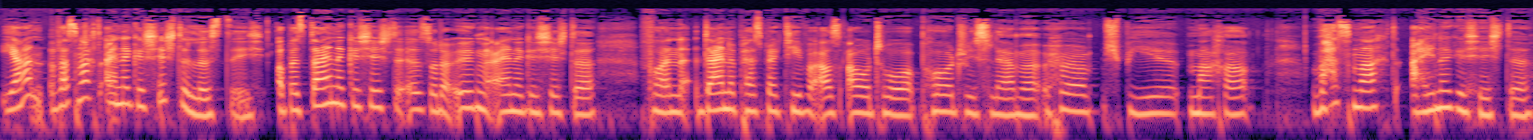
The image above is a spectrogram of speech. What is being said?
Jan, was macht eine Geschichte lustig? Ob es deine Geschichte ist oder irgendeine Geschichte von deiner Perspektive als Autor, Poetry Slammer, Hörspielmacher. Was macht eine Geschichte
